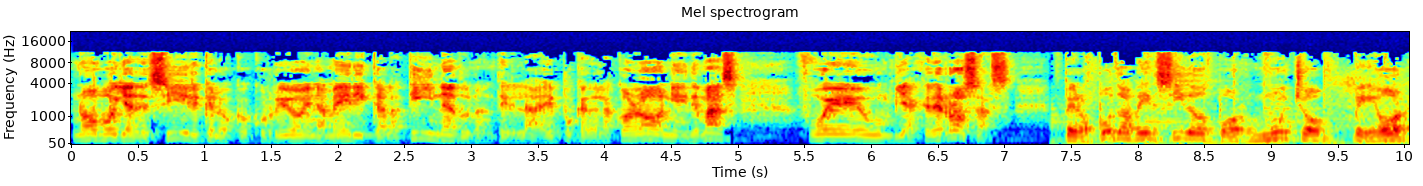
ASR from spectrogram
No voy a decir que lo que ocurrió en América Latina durante la época de la colonia y demás fue un viaje de rosas, pero pudo haber sido por mucho peor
